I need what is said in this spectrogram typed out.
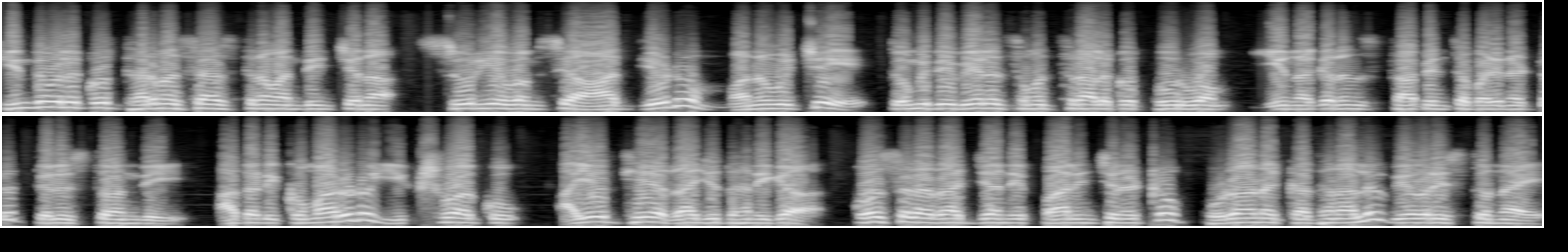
హిందువులకు ధర్మశాస్త్రం అందించిన సూర్యవంశ ఆద్యుడు మనువుచే తొమ్మిది వేల సంవత్సరాలకు పూర్వం ఈ నగరం స్థాపించబడినట్టు తెలుస్తోంది. అతడి కుమారుడు ఇక్ష్వాకు అయోధ్య రాజధానిగా కోసల రాజ్యాన్ని పాలించినట్లు పురాణ కథనాలు వివరిస్తున్నాయి.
